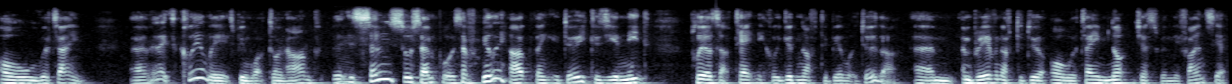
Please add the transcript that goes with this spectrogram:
all the time. Um, and it's clearly it's been worked on hard. Mm. It, it sounds so simple. It's a really hard thing to do because you need players that are technically good enough to be able to do that um, and brave enough to do it all the time, not just when they fancy it.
